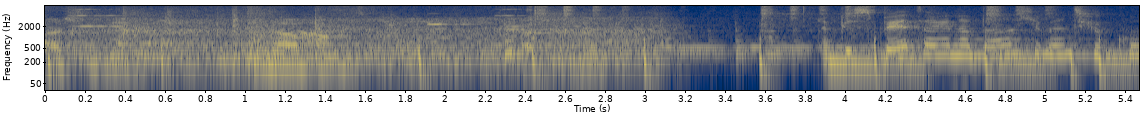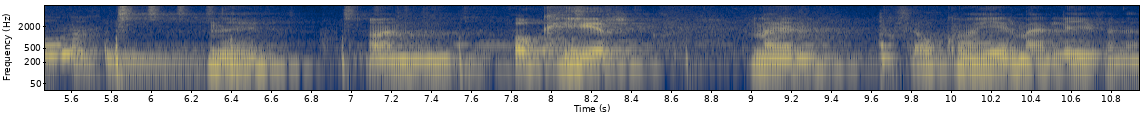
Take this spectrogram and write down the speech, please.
Alsjeblieft. Goedenavond. Heb je spijt dat je naar België bent gekomen? Nee. En ook hier, mijn, ook hier mijn leven. Hè.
